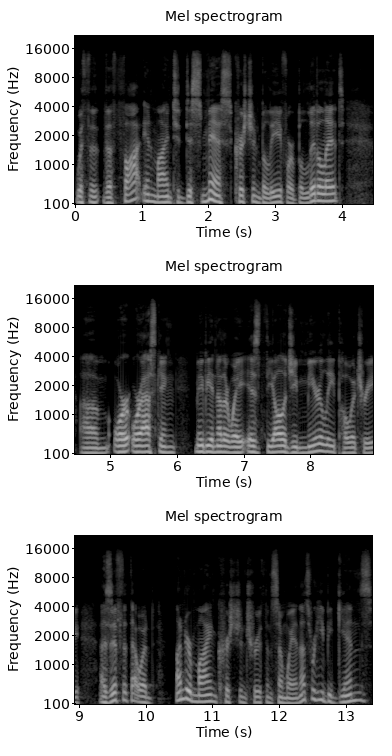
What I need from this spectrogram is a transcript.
with the, the thought in mind to dismiss Christian belief or belittle it, um, or or asking maybe another way is theology merely poetry, as if that that would undermine Christian truth in some way, and that's where he begins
